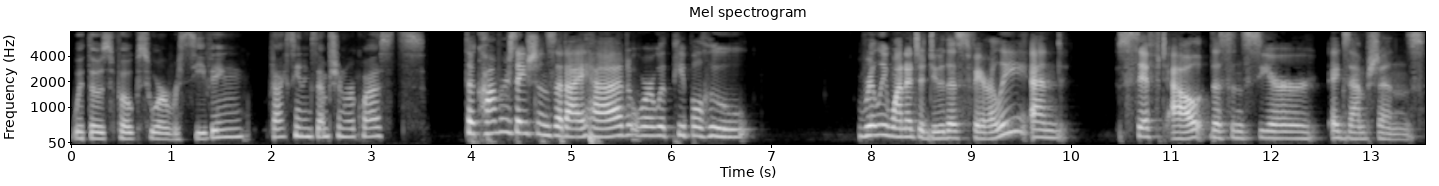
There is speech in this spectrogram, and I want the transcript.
with those folks who are receiving vaccine exemption requests? The conversations that I had were with people who really wanted to do this fairly and sift out the sincere exemptions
